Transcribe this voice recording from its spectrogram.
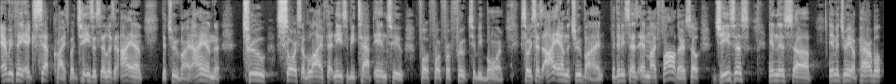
Everything except Christ. But Jesus said, listen, I am the true vine. I am the true source of life that needs to be tapped into for, for, for fruit to be born. So he says, I am the true vine. And then he says, and my father. So Jesus in this, uh, imagery or parable,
